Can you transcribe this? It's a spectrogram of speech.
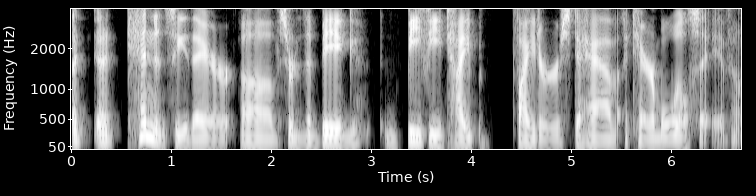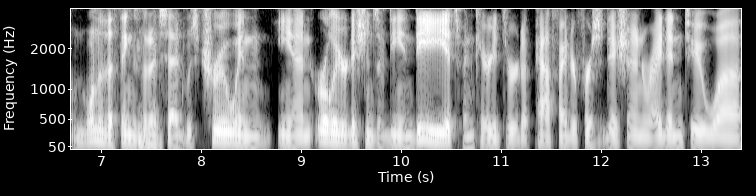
a, a tendency there of sort of the big beefy type fighters to have a terrible will save. One of the things mm-hmm. that I've said was true in in earlier editions of D and D. It's been carried through to Pathfinder First Edition, right into uh,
